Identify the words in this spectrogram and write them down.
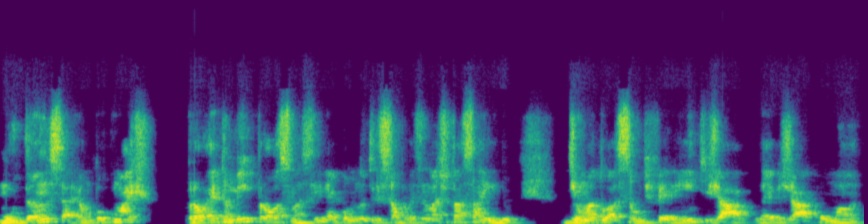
mudança é um pouco mais. É também próxima, assim, né? Como nutrição para medicina, mas tu está saindo de uma atuação diferente, já, né, já com uma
